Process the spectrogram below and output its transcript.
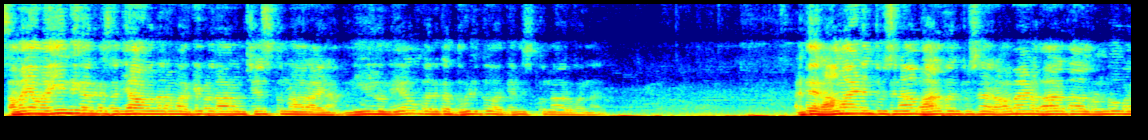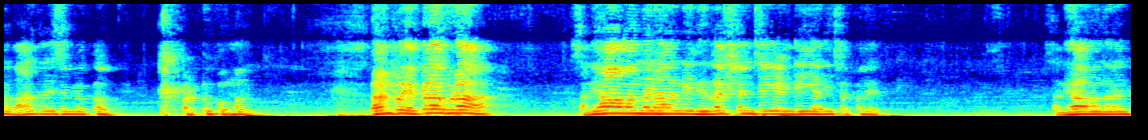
సమయం అయింది కనుక సంధ్యావందనం అర్ఘ్య ప్రదానం చేస్తున్నారు ఆయన. నీళ్ళు లేవు కనుక ధూళితో అర్ఘ్యమిస్తున్నారు అన్నారు. అంటే రామాయణం చూసినా భారతం చూసినా రామాయణ భారతాలు రెండు మన భారతదేశం యొక్క పట్టు కొమ్మలు. దాంట్లో ఎక్కడా కూడా సంధ్యావందనాన్ని నిర్లక్ష్యం చేయండి అని చెప్పలేదు. సంధ్యావందనం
